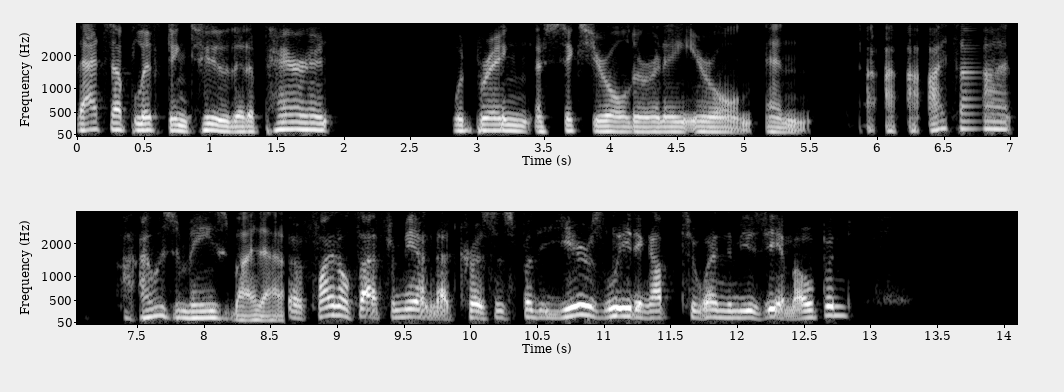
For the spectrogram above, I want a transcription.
That's uplifting too. That a parent would bring a six year old or an eight year old and I, I, I thought I was amazed by that. A final thought for me on that, Chris, is for the years leading up to when the museum opened,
